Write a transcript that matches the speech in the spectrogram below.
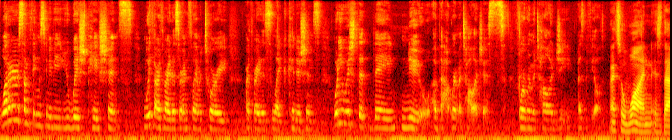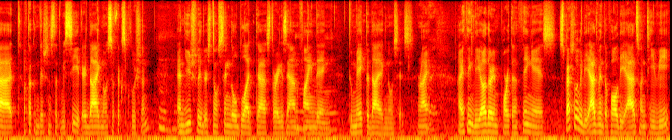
What are some things maybe you wish patients with arthritis or inflammatory arthritis like conditions, what do you wish that they knew about rheumatologists or rheumatology as a field? Right, so one is that of the conditions that we see, they're diagnosed of exclusion, Mm-hmm. and usually there's no single blood test or exam finding to make the diagnosis, right? Right. I think the other important thing is, especially with the advent of all the ads on TV,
